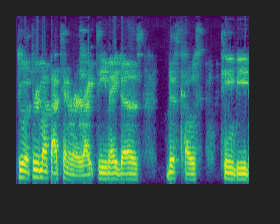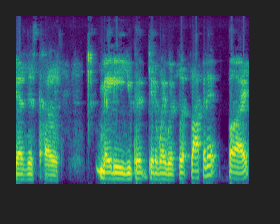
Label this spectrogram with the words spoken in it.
do a three month itinerary, right? Team A does this coast, Team B does this coast. Maybe you could get away with flip flopping it, but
